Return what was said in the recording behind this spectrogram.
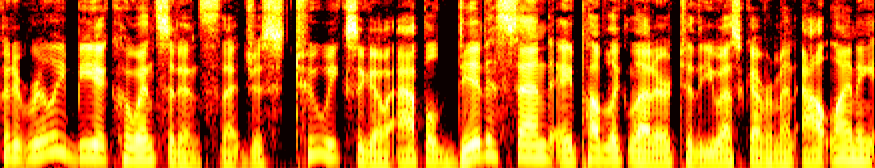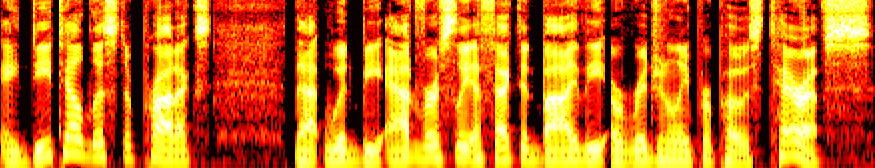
Could it really be a coincidence that just two weeks ago, Apple did send a public letter to the U.S. government outlining a detailed list of products that would be adversely affected by the originally proposed tariffs?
